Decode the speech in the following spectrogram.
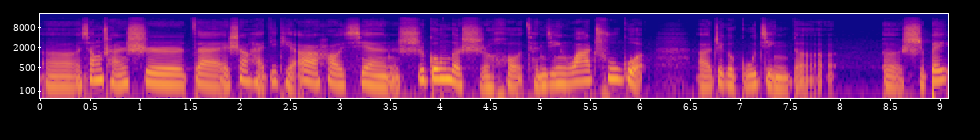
呃，相传是在上海地铁二号线施工的时候，曾经挖出过。啊，这个古井的呃石碑，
